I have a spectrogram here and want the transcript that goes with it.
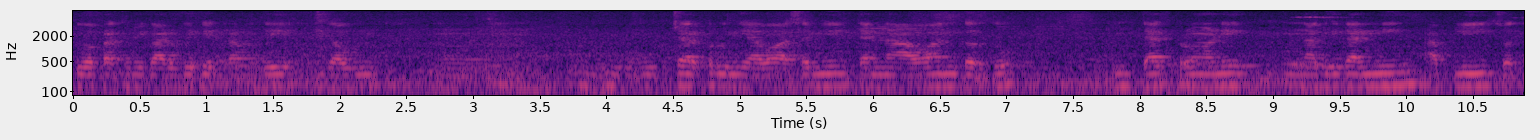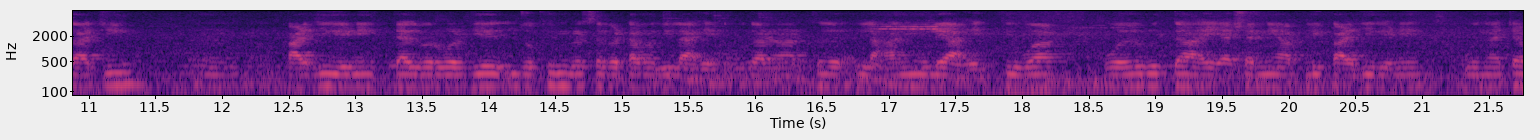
किंवा प्राथमिक आरोग्य केंद्रामध्ये जाऊन उपचार करून घ्यावा असं मी त्यांना आवाहन करतो. त्याचप्रमाणे नागरिकांनी आपली स्वतःची काळजी घेणे त्याचबरोबर जे जोखीमग्रस्त गटामधील आहेत उदाहरणार्थ लहान मुले आहेत किंवा वयोवृद्ध आहे अशांनी आपली काळजी घेणे उन्हाच्या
